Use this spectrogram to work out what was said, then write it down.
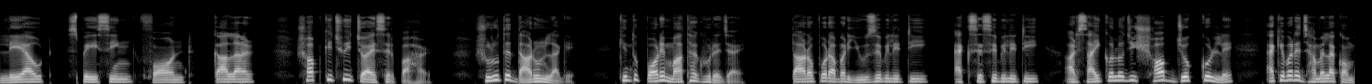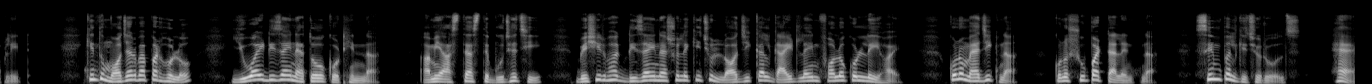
Layout, spacing, font, colour, সবকিছুই চয়েসের পাহাড়। শুরুতে দারুণ লাগে। কিন্তু পরে মাথা ঘুরে যায়। তার ওপর আবার ইউজেবিলিটি অ্যাক্সেসিবিলিটি আর সাইকোলজি সব যোগ করলে একেবারে ঝামেলা কমপ্লিট কিন্তু মজার ব্যাপার হলো ইউআই ডিজাইন এতও কঠিন না। আমি আস্তে আস্তে বুঝেছি, বেশিরভাগ ডিজাইন আসলে কিছু লজিক্যাল গাইডলাইন ফলো করলেই হয়। কোনো ম্যাজিক না, কোনো সুপার ট্যালেন্ট না। সিম্পল কিছু রুলস হ্যাঁ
